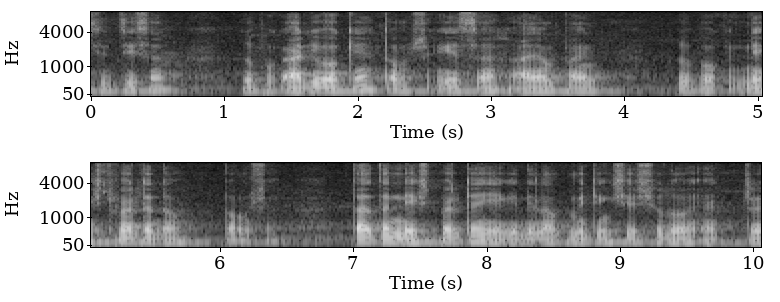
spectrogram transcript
জি জি স্যার, রূপক, আর you okay, Tamasa yes sir, I am fine, Rupok, next ফাইলটা দাও, তমসা। তাড়াতাড়ি নেক্সট ফাইলটাই এগিয়ে দিলাম, মিটিং শেষ হলো একটা,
